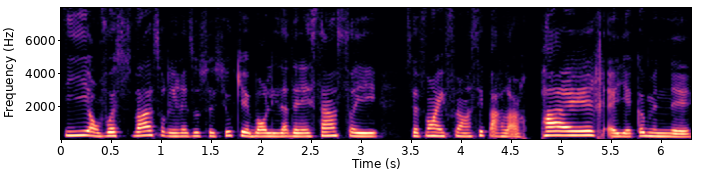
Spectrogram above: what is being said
si on voit souvent sur les réseaux sociaux que bon, les adolescents se font influencer par leur père. Il y a comme une,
